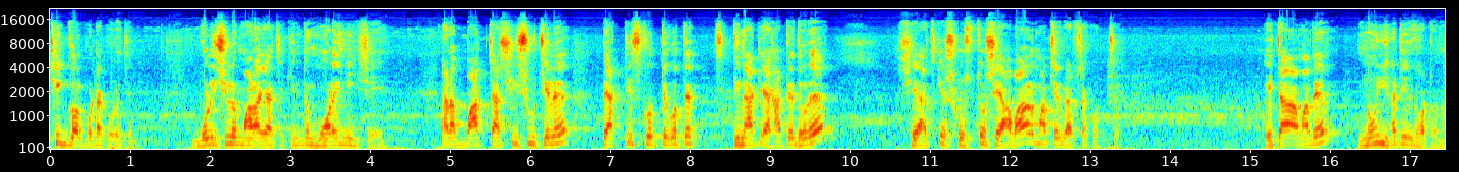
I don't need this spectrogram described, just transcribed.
ঠিক গল্পটা করেছেন। বলেছিল মারা গেছে, কিন্তু মরেনি সে। একটা বাচ্চা, শিশু, ছেলে প্র্যাকটিস করতে করতে তিনাকে হাতে ধরে সে আজকে সুস্থ, সে আবার মাছের ব্যবসা করছে। এটা আমাদের নৈহাটির ঘটনা।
